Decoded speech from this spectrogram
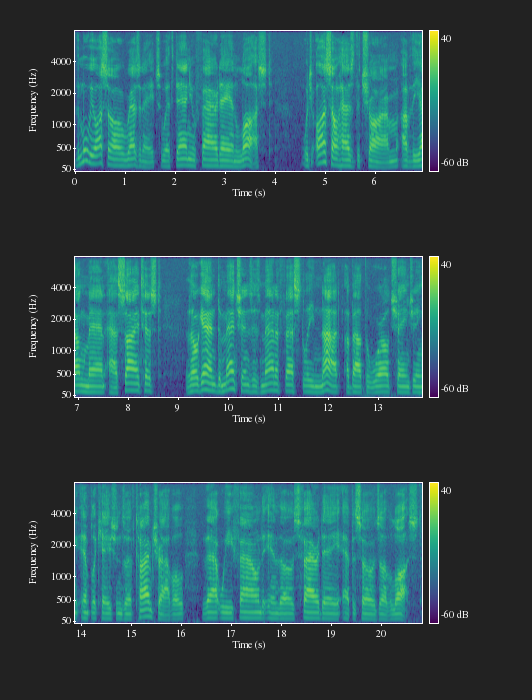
The movie also resonates with Daniel Faraday and Lost which also has the charm of the young man as scientist, though again, Dimensions is manifestly not about the world changing implications of time travel that we found in those Faraday episodes of Lost.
